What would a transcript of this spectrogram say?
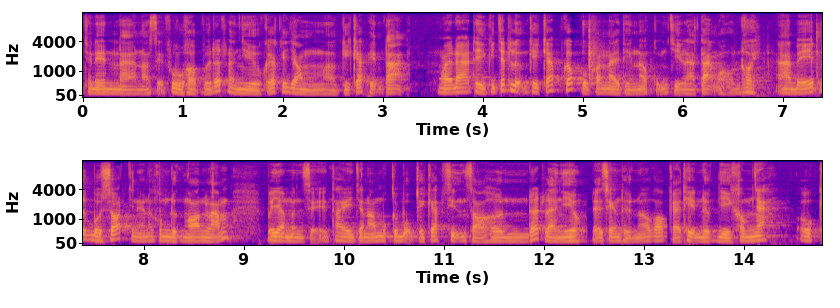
cho nên là nó sẽ phù hợp với rất là nhiều các cái dòng ờ, keycap hiện tại. Ngoài ra thì cái chất lượng keycap gốc của con này thì nó cũng chỉ là tạm ổn thôi. ABS double shot cho nên nó không được ngon lắm. Bây giờ mình sẽ thay cho nó một cái bộ keycap xịn sò hơn rất là nhiều Để xem thử nó có cải thiện được gì không nhá. Ok,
